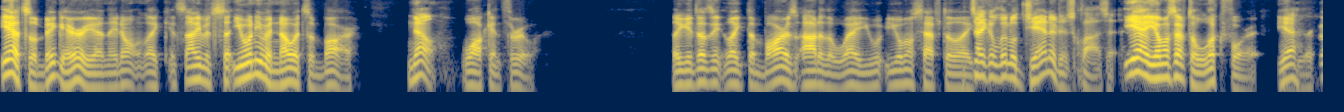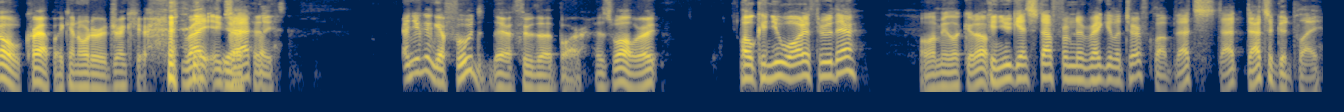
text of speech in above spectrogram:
Yeah, it's a big area, and they don't like. It's not even. You wouldn't even know it's a bar No, walking through. Like it doesn't. Like the bar is out of the way. You you almost have to like. it's like a little janitor's closet. yeah, you almost have to look for it. Yeah, like, oh crap, I can order a drink here. right. Yeah, Exactly. and you can get food there through the bar as well, right? Oh, can you order through there? Well, let me look it up. Can you get stuff from the regular turf club? That's that that's a good play.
